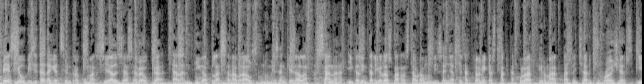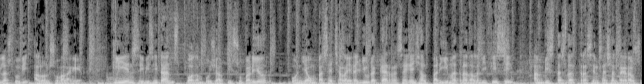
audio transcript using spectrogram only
Bé, si heu visitat aquest centre comercial, ja sabeu que de l'antiga plaça de Braus només en queda la façana i que l'interior es va restaurar amb un disseny arquitectònic espectacular firmat per Richard Rogers i l'estudi Alonso Balaguer. Clients i visitants poden pujar al pis superior, on hi ha un passeig a l'aire lliure que ressegueix el perímetre de l'edifici amb vistes de 360 graus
